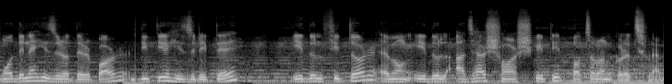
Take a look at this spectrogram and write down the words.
মদিনা হিজরতের পর দ্বিতীয় হিজড়িতে ঈদ উল ফিতর এবং ঈদ উল আজহার সংস্কৃতির প্রচলন করেছিলেন।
